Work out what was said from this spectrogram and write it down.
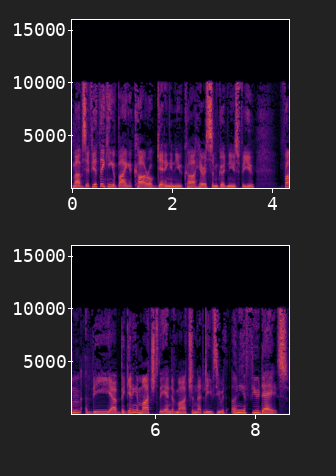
Mubs, if you're thinking of buying a car or getting a new car, here is some good news for you. From the uh, beginning of March to the end of March, and that leaves you with only a few days,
